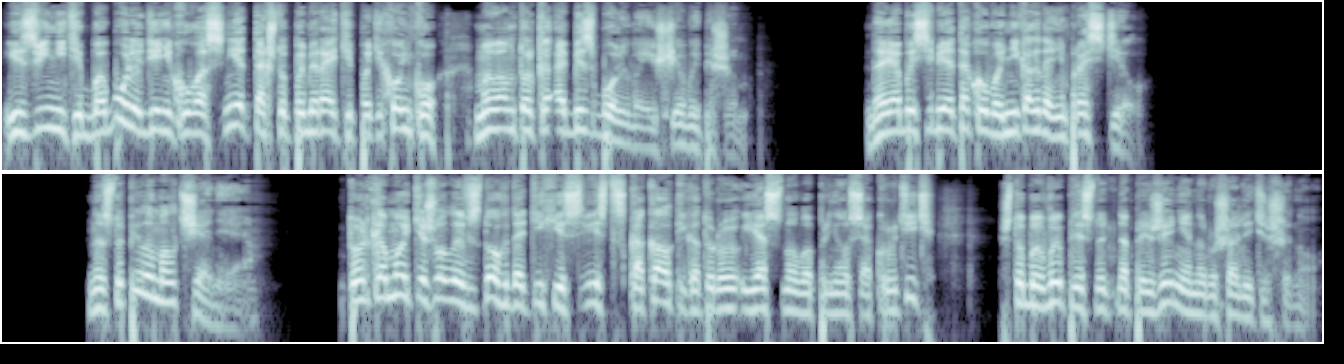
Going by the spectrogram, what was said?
«Извините, бабуля, денег у вас нет, так что помирайте потихоньку, мы вам только обезболивающее выпишем». Да я бы себе такого никогда не простил. Наступило молчание. Только мой тяжелый вздох да тихий свист скакалки, которую я снова принялся крутить, чтобы выплеснуть напряжение, нарушали тишину.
